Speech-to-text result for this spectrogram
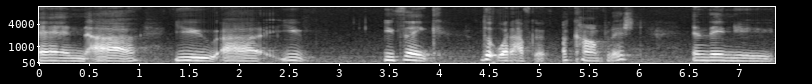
and uh, you uh, you you think, look what I've accomplished, and then you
